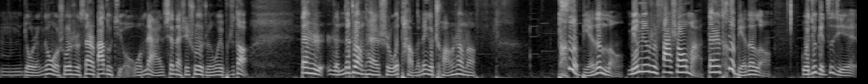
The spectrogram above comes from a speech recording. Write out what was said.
嗯，有人跟我说是三十八度九，我们俩现在谁说的准我也不知道。但是人的状态是我躺在那个床上呢，特别的冷，明明是发烧嘛，但是特别的冷，我就给自己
